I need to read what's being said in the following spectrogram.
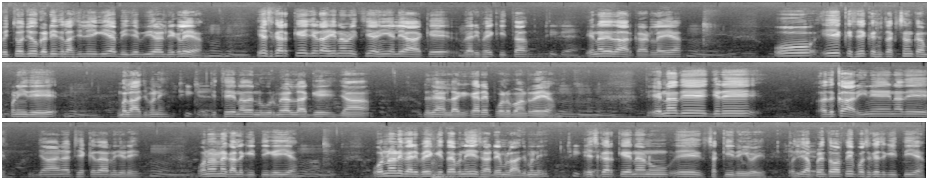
ਵਿੱਚੋਂ ਜੋ ਗੱਡੀ ਤਲਾਸ਼ੀ ਲਈ ਗਈ ਆ ਬੀਜੇਪੀ ਵਾਲੇ ਨਿਕਲੇ ਆ। ਇਸ ਕਰਕੇ ਜਿਹੜਾ ਇਹਨਾਂ ਨੂੰ ਇੱਥੇ ਅਸੀਂ ਲਿਆ ਕੇ ਵੈਰੀਫਾਈ ਕੀਤਾ। ਇਹਨਾਂ ਦੇ ਆਧਾਰ ਕਾਰਡ ਲਏ ਆ। ਉਹ ਇਹ ਕਿਸੇ ਕੰਸਟਰਕਸ਼ਨ ਕੰਪਨੀ ਦੇ ਮੁਲਾਜ਼ਮ ਨੇ ਠੀਕ ਹੈ। ਜਿੱਥੇ ਇਹਨਾਂ ਦਾ ਨੂਰ ਮਹਿਲ ਲਾਗੇ ਜਾਂ ਲੁਧਿਆਣਾ ਲਾਗੇ ਕਹ ਰਹੇ ਪੁਲ ਬਣ ਰਹੇ ਆ। ਤੇ ਇਹਨਾਂ ਦੇ ਜਿਹੜੇ ਅਧਿਕਾਰੀ ਨੇ ਇਹਨਾਂ ਦੇ ਜਾਂ ਇਹਨਾਂ ਠੇਕੇਦਾਰ ਨੇ ਜਿਹੜੇ ਉਹਨਾਂ ਨਾਲ ਗੱਲ ਕੀਤੀ ਗਈ ਆ। ਉਹਨਾਂ ਨੇ ਵੈਰੀਫਾਈ ਕੀਤਾ ਵੀ ਨਹੀਂ ਇਹ ਸਾਡੇ ਮੁਲਾਜ਼ਮ ਨੇ। ਠੀਕ। ਇਸ ਕਰਕੇ ਇਹਨਾਂ ਨੂੰ ਇਹ ਸੱਕੀ ਨਹੀਂ ਹੋਏ। ਅਸੀਂ ਆਪਣੇ ਤੌਰ ਤੇ ਪੁੱਛਗਿੱਛ ਕੀਤੀ ਆ।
